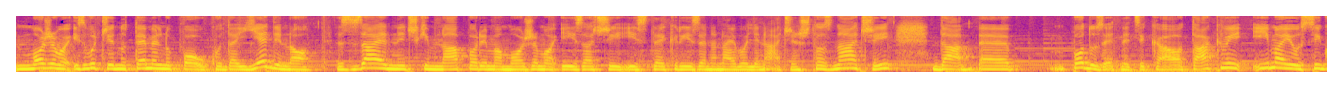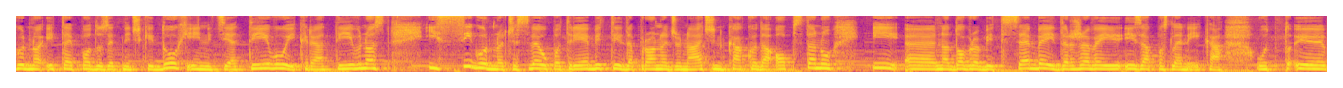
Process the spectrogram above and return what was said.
možemo izvući jednu temeljnu pouku, da jedino zajedničkim naporima možemo izaći iz te krize na najbolji način. Što znači da e, poduzetnici kao takvi imaju sigurno i taj poduzetnički duh i inicijativu i kreativnost i sigurno će sve upotrijebiti da pronađu način kako da opstanu i e, na dobrobit sebe i države i, zaposlenika. U e,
